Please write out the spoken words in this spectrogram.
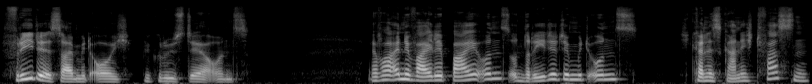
Friede sei mit euch, begrüßte er uns. Er war eine Weile bei uns und redete mit uns. Ich kann es gar nicht fassen.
